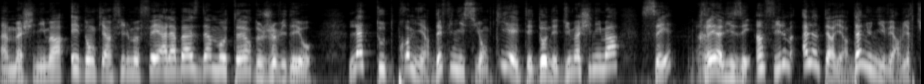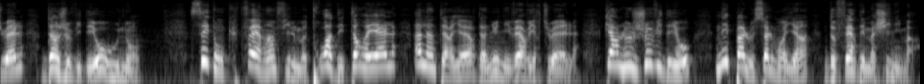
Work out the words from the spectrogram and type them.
Un machinima est donc un film fait à la base d'un moteur de jeu vidéo. La toute première définition qui a été donnée du machinima, c'est réaliser un film à l'intérieur d'un univers virtuel, d'un jeu vidéo ou non. C'est donc faire un film 3D temps réel à l'intérieur d'un univers virtuel, car le jeu vidéo n'est pas le seul moyen de faire des machinimas.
